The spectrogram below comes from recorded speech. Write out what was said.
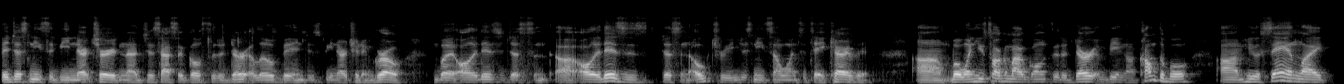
It just needs to be nurtured, and that just has to go through the dirt a little bit and just be nurtured and grow but all it is is just an uh, all it is is just an oak tree. You just need someone to take care of it. Um, but when he was talking about going through the dirt and being uncomfortable, um, he was saying like,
